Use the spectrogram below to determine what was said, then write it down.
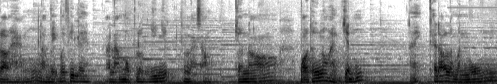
rồi hẳn làm việc với Finland và làm một lần duy nhất là xong cho nó mọi thứ nó hoàn chỉnh. Đấy, cái đó là mình muốn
